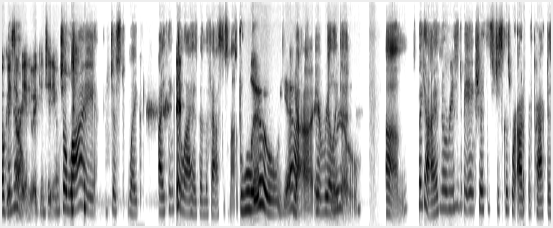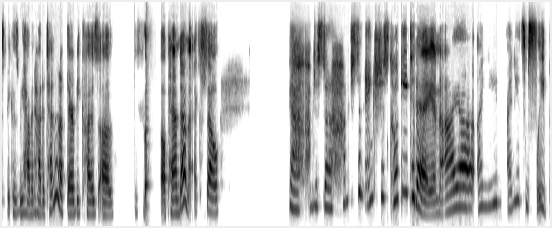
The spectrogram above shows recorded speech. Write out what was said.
Okay, sorry. Anyway, continue. July just like I think It- July has been the fastest month. Blue, yeah, Yeah, it really did. Um, but yeah, I have no reason to be anxious. It's just because we're out of practice because we haven't had a tenant up there because of the, the pandemic. So yeah, I'm just uh I'm just an anxious cookie today, and I uh I need I need some sleep.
